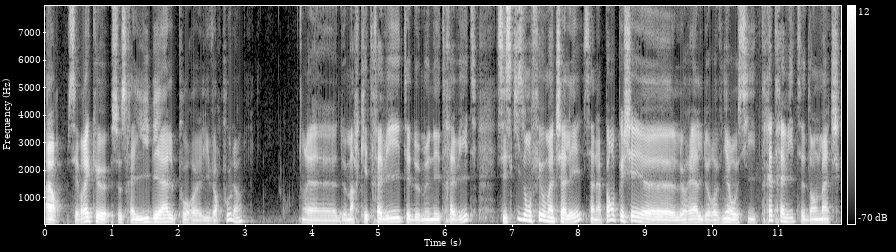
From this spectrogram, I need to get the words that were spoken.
Alors c'est vrai que ce serait l'idéal pour euh, Liverpool. Hein. Euh, de marquer très vite et de mener très vite. C'est ce qu'ils ont fait au match aller. Ça n'a pas empêché euh, le Real de revenir aussi très très vite dans le match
